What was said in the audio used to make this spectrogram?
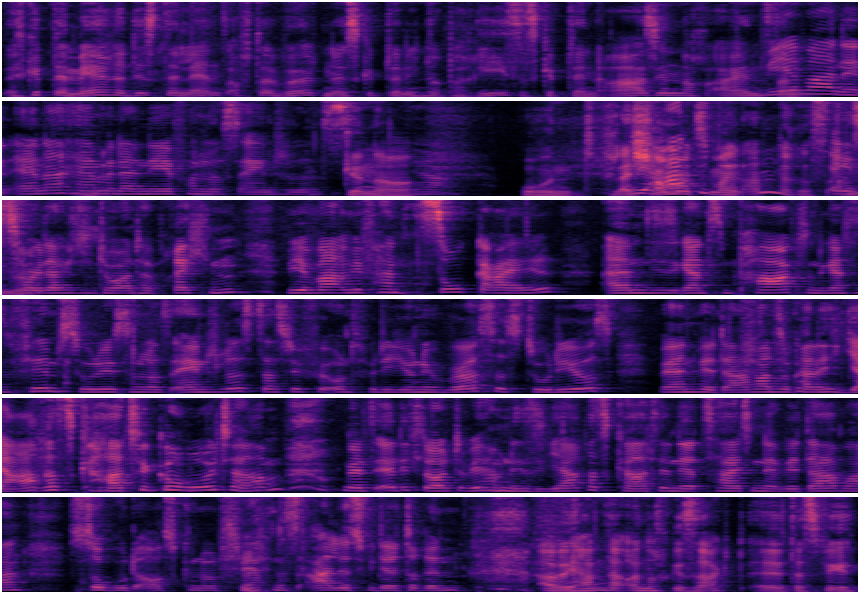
es gibt ja mehrere Disneylands auf der Welt. Ne? Es gibt ja nicht nur Paris, es gibt ja in Asien noch eins. Wir waren in Anaheim in der Nähe von Los Angeles. Genau. Ja. Und vielleicht Wir schauen wir hatten- uns mal ein anderes Ey, an. sorry, Ne? darf ich dich noch unterbrechen? Wir, waren, wir fanden es so geil, ähm, diese ganzen Parks und die ganzen Filmstudios in Los Angeles, dass wir für uns für die Universal Studios, während wir da waren, sogar eine Jahreskarte geholt haben. Und ganz ehrlich, Leute, wir haben diese Jahreskarte in der Zeit, in der wir da waren, so gut ausgenutzt. Wir hatten das alles wieder drin. Aber wir haben da auch noch gesagt, äh, dass wir,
